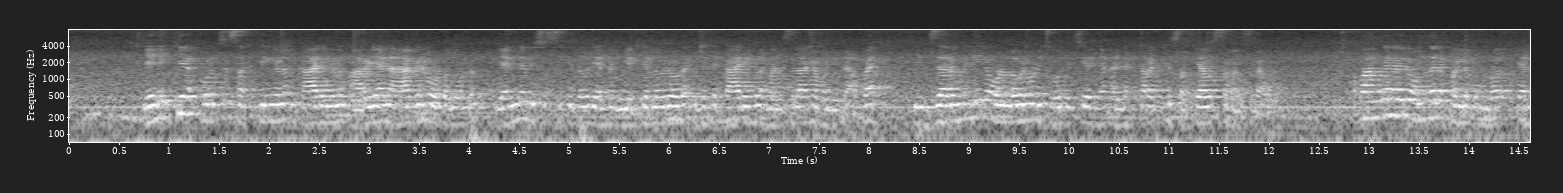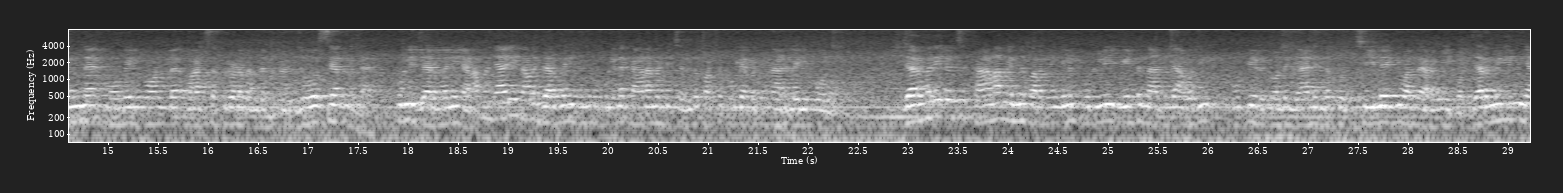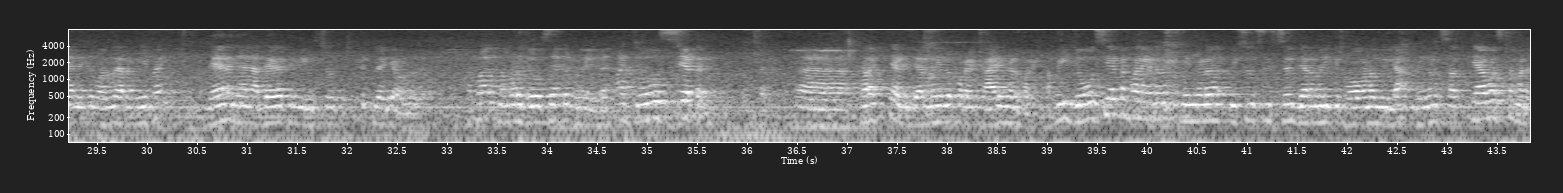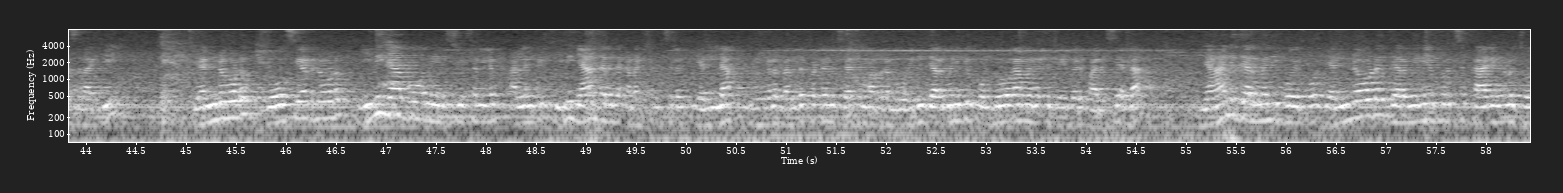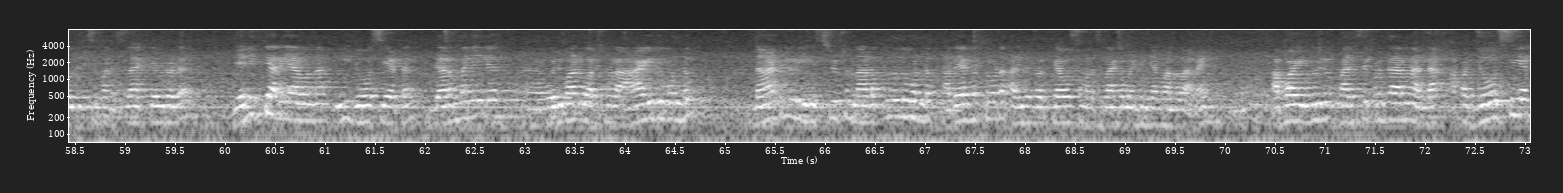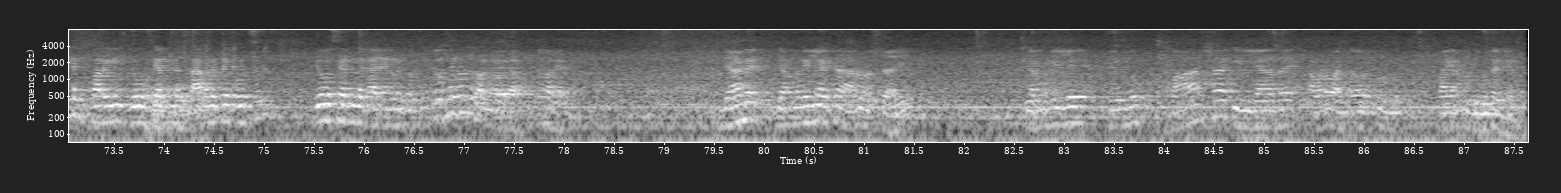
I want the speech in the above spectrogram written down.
എനിക്ക് കുറച്ച് സത്യങ്ങളും കാര്യങ്ങളും അറിയാൻ ആഗ്രഹമുള്ളതുകൊണ്ടും എന്നെ വിശ്വസിക്കുന്നവർ എന്നെ വിളിക്കുന്നവരോട് ഇതിന്റെ കാര്യങ്ങൾ മനസ്സിലാക്കാൻ വേണ്ടിയിട്ടാണ്. അപ്പം ഈ ജർമ്മനിയിലുള്ളവരോട് ചോദിച്ചു കഴിഞ്ഞാൽ അതിന്റെ കറക്റ്റ് സത്യാവസ്ഥ മനസ്സിലാവും. അപ്പോൾ അങ്ങനെ ഒരു ഒന്നര കൊല്ലം മുമ്പ് എന്നെ മൊബൈൽ ഫോണിൽ വാട്സപ്പിലൂടെ ബന്ധപ്പെട്ട ജോസിയാറിനില്ല പുള്ളി ജർമ്മനിയിലാണ്. അപ്പോൾ ഞാൻ ഈ തവണ ജർമ്മനി പുള്ളിനെ കാണാൻ വേണ്ടി ചെന്ന് പക്ഷേ പുള്ളിയെ പറ്റി നാട്ടിലേക്ക് പോകുന്നു ജർമ്മനിയിൽ വെച്ച് കാണാം എന്ന് പറഞ്ഞെങ്കിലും പുള്ളി വീട്ടിൽ നാട്ടിൽ അവധി കൂട്ടിയെടുത്തുകൊണ്ട് ഞാൻ ഇന്ന് കൊച്ചിയിലേക്ക് വന്ന് ഇറങ്ങിയപ്പോൾ ജർമ്മനിയിൽ നിന്ന് ഞാൻ ഇന്ന് വന്ന് ഇറങ്ങിയപ്പോൾ നേരെ ഞാൻ അദ്ദേഹത്തിന്റെ ഇൻസ്റ്റിറ്റ്യൂട്ടിലേക്കാണ് വന്നത്. അപ്പോൾ നമ്മുടെ ജോസിയേട്ടൻ പുള്ളിയുണ്ട് ആ ജോസിയേട്ടൻ കറക്റ്റായിട്ട് ജർമ്മനിയിൽ കുറേ കാര്യങ്ങൾ പറയും. അപ്പോൾ ഈ ജോസിയേട്ടൻ പറയുന്നത് നിങ്ങൾ വിശ്വസിച്ച് ജർമ്മനിക്ക് പോകണമെന്നില്ല നിങ്ങൾ സത്യാവസ്ഥ മനസ്സിലാക്കി എന്നോടും ജോസിയേട്ടനോടും ഇനി ഞാൻ പോകുന്ന ഇൻസ്റ്റിറ്റ്യൂഷനിലും അല്ലെങ്കിൽ ഇനി ഞാൻ തരുന്ന കണക്ഷൻസിലും എല്ലാം നിങ്ങൾ ബന്ധപ്പെട്ടതിന് ശേഷം മാത്രം പോകും. ഇത് ജർമ്മനിക്ക് കൊണ്ടുപോകാൻ വേണ്ടിയിട്ട് ചെയ്ത ഒരു പരസ്യമല്ല. ഞാൻ ജർമ്മനി പോയപ്പോൾ എന്നോട് ജർമ്മനിയെക്കുറിച്ച് കാര്യങ്ങൾ ചോദിച്ച് മനസ്സിലാക്കിയവരോട് എനിക്കറിയാവുന്ന ഈ ജോസിയേട്ടൻ ജർമ്മനിയിൽ ഒരുപാട് വർഷങ്ങൾ ആയതുകൊണ്ടും നാട്ടിലൊരു ഇൻസ്റ്റിറ്റ്യൂഷൻ നടത്തുന്നത് കൊണ്ടും അദ്ദേഹത്തോട് അതിന്റെ സത്യാവസ്ഥ മനസ്സിലാക്കാൻ വേണ്ടി ഞാൻ വന്നതാണ്. അപ്പോൾ ഇതൊരു പരസ്യപ്രചാരണമല്ല. അപ്പോൾ ജോസിയേട്ടൻ പറയും ജോസിയേട്ടന്റെ സ്ഥാപനത്തെക്കുറിച്ചും ജോസിയേട്ടന്റെ കാര്യങ്ങളെക്കുറിച്ചും. ജോസിയേട്ടൻ പറഞ്ഞു ഞാൻ ജർമ്മനിയിലായിട്ട് ആറ് വർഷമായി. ജർമ്മനിയിൽ നിന്നും ഭാഷ ഇല്ലാതെ അവിടെ വന്നവർക്കൊന്നും ഭയങ്കര ബുദ്ധിമുട്ടൊക്കെയാണ്.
